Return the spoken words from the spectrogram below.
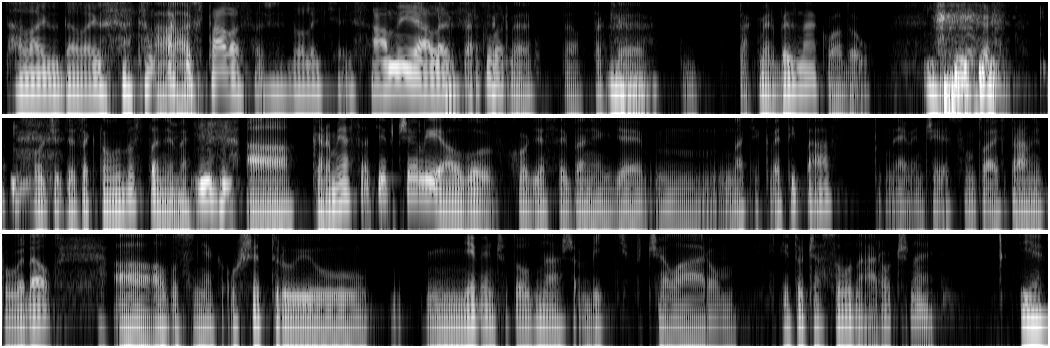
Dávajú, dávajú sa tam. A... Ako stáva sa, že doletia aj sami, ale skôr... Perfektné. Také takmer bez nákladov. Určite sa k tomu dostaneme. A krmia sa tie včely, alebo chodia sa iba niekde mm, na tie kvety pás? Neviem, či som to aj správne povedal. A, alebo sa nejak ošetrujú. Neviem, čo to obnáša byť včelárom. Je to časovo náročné? Je.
